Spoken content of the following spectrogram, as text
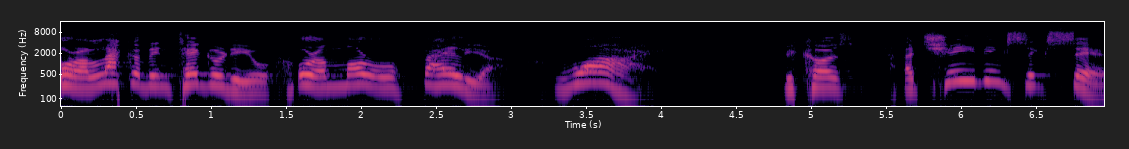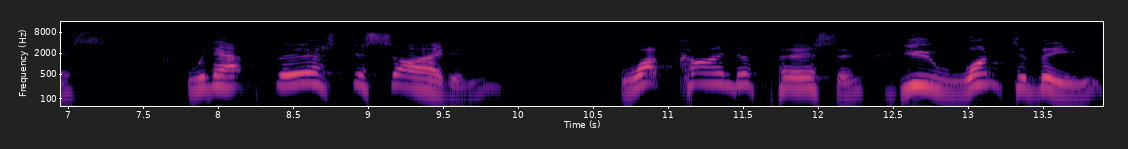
or a lack of integrity or, or a moral failure. Why? Because achieving success without first deciding what kind of person you want to be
